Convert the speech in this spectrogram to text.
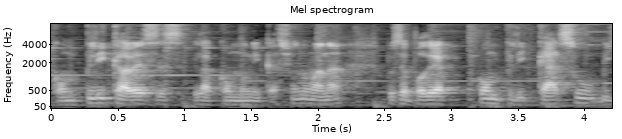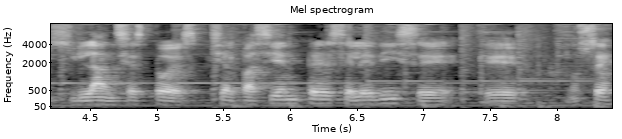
complica a veces la comunicación humana, pues se podría complicar su vigilancia. Esto es, si al paciente se le dice que no sé,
